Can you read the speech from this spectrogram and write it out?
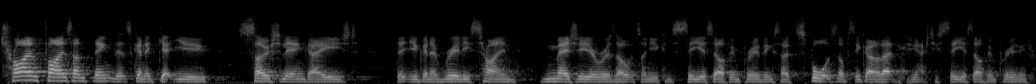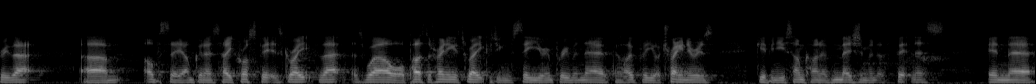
try and find something that's going to get you socially engaged, that you're going to really try and measure your results on. You can see yourself improving. So sports obviously go to that because you can actually see yourself improving through that. Um, obviously, I'm going to say CrossFit is great for that as well, or personal training is great because you can see your improvement there. Because hopefully your trainer is giving you some kind of measurement of fitness in there.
